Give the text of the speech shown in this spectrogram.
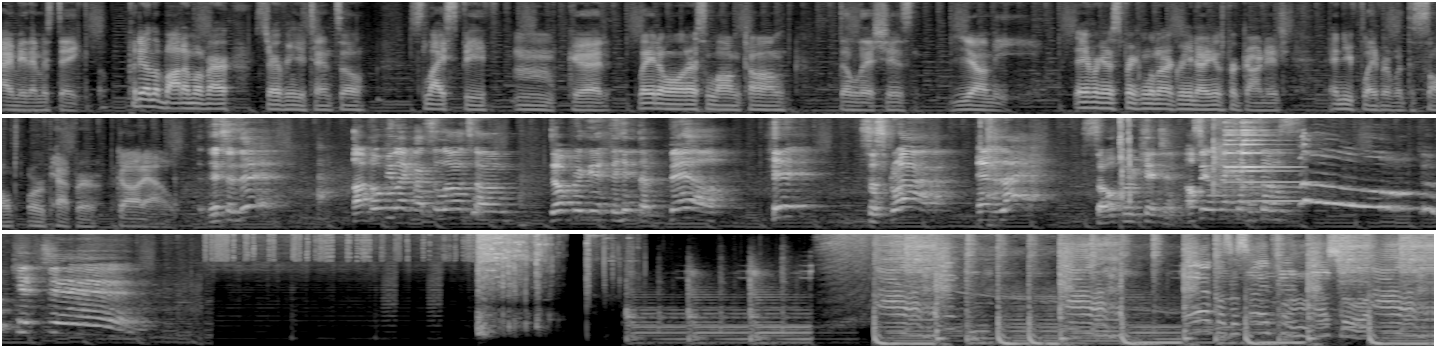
I made that mistake. Put it on the bottom of our serving utensil. Sliced beef, mmm, good. Ladle on our salong tong, delicious, yummy. Then we're gonna sprinkle in our green onions for garnish, and you flavor it with the salt or pepper. Got out. This is it. I hope you like my salong tong. Don't forget to hit the bell, hit subscribe, and like Soul Food Kitchen. I'll see you in the next episode of Soul Food Kitchen. soul.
